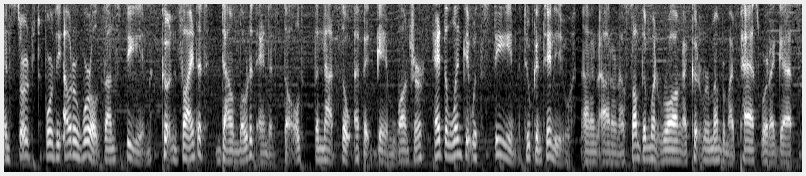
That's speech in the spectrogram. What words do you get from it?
and searched for The Outer Worlds on Steam. Couldn't find it, downloaded and installed the not so epic game launcher, had to link it with Steam to continue. I don't, I don't know, something went wrong, I couldn't remember my password I guess.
